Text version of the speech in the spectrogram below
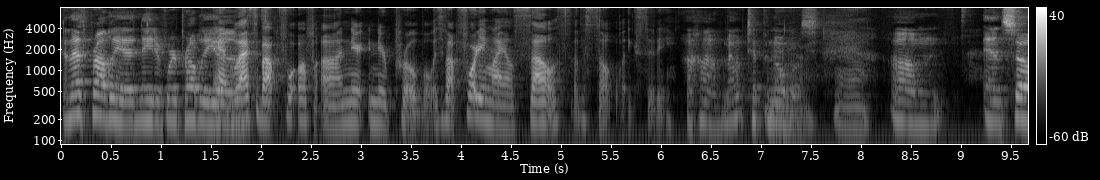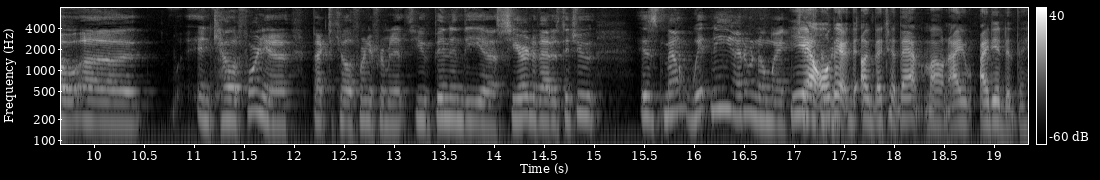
and that's probably a native word. Probably. Yeah, Uh that's about four, uh, near near Provo. It's about 40 miles south of Salt Lake City. Uh huh Mount Timpanogos. Yeah. Um, And so, uh, in California, back to California for a minute. You've been in the uh, Sierra Nevadas. Did you? Is Mount Whitney? I don't know my. Yeah, oh, geography. there, to that mountain, I, I did the,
